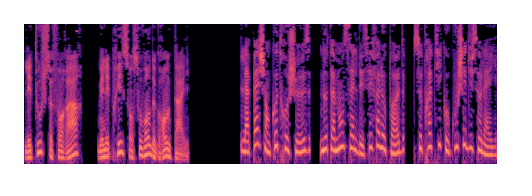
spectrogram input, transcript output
Les touches se font rares, mais les prises sont souvent de grande taille. La pêche en côte rocheuse, notamment celle des céphalopodes, se pratique au coucher du soleil.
